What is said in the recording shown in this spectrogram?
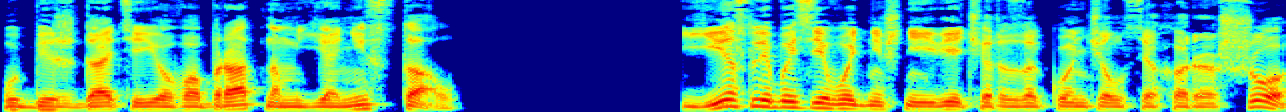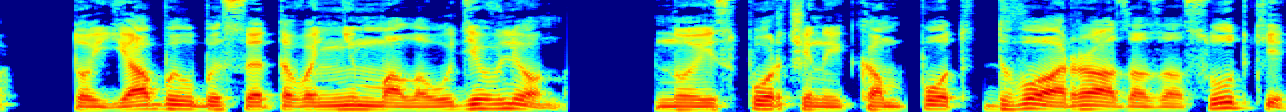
Убеждать ее в обратном я не стал. Если бы сегодняшний вечер закончился хорошо, то я был бы с этого немало удивлен но испорченный компот два раза за сутки,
